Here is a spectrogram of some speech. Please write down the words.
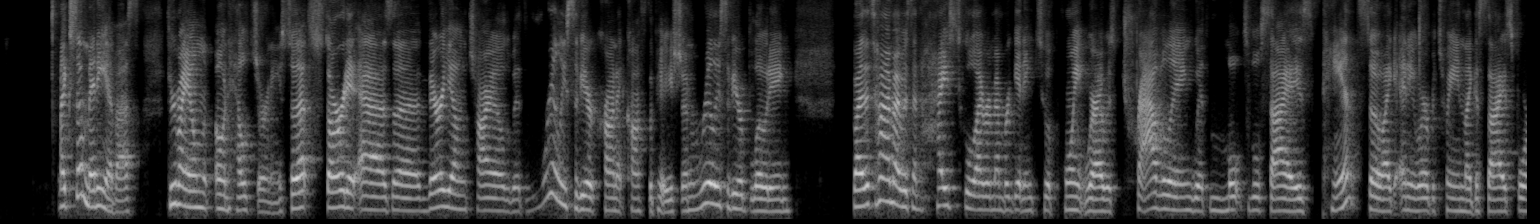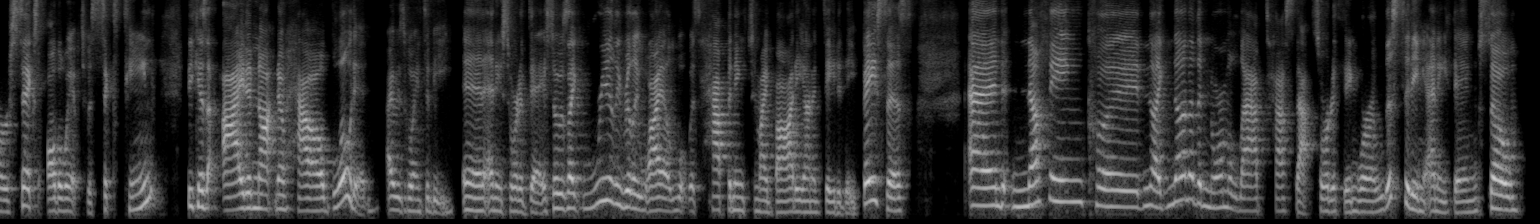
like so many of us through my own own health journey. So that started as a very young child with really severe chronic constipation, really severe bloating, by the time I was in high school, I remember getting to a point where I was traveling with multiple size pants. So, like anywhere between like a size four or six all the way up to a 16, because I did not know how bloated I was going to be in any sort of day. So, it was like really, really wild what was happening to my body on a day to day basis. And nothing could, like, none of the normal lab tests, that sort of thing, were eliciting anything. So,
